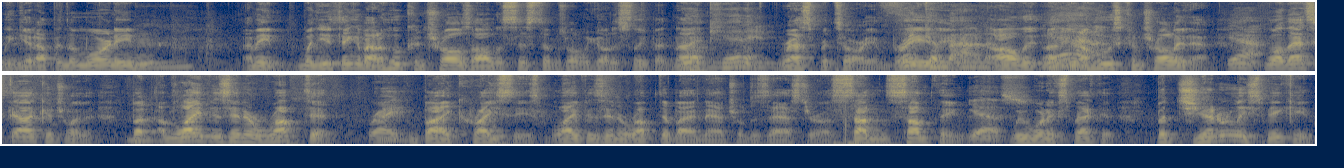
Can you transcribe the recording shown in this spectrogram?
We Mm-hmm. get up in the morning. I mean, when you think about it, who controls all the systems when we go to sleep at night? No night? kidding. Respiratory and Think breathing about and it. all the uh, you know Yeah. who's controlling that? Yeah. Well, that's God controlling it. But life is interrupted Right. by crises. Life is interrupted by a natural disaster, a sudden something. Yes. We weren't expect it. But generally speaking,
